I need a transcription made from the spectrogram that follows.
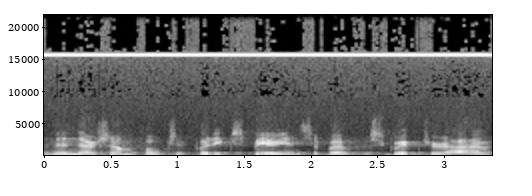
And then there are some folks that put experience above the Scripture. I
